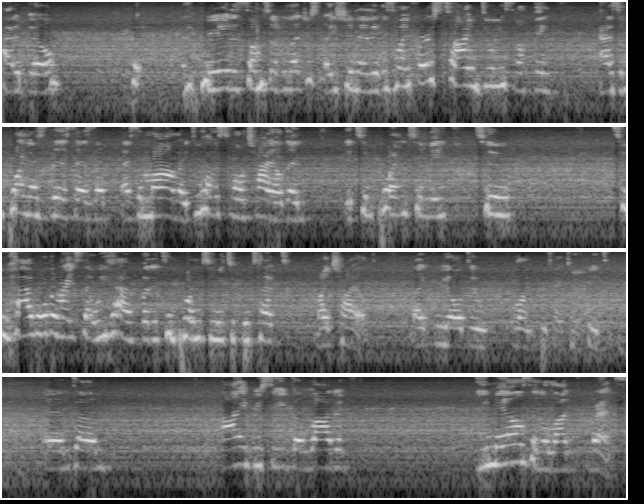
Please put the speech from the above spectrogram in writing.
had a bill, created some sort of legislation, and it was my first time doing something as important as this. As a, as a mom, I do have a small child, and it's important to me to to have all the rights that we have, but it's important to me to protect my child, like we all do want to protect our kids. And um, I received a lot of emails and a lot of threats,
